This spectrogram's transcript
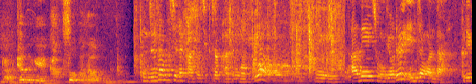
남편에게 각서 받아본 분. 공중사무실에 가서 직접 받은 거고요. 네, 아내의 종교를 인정한다. 그리고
